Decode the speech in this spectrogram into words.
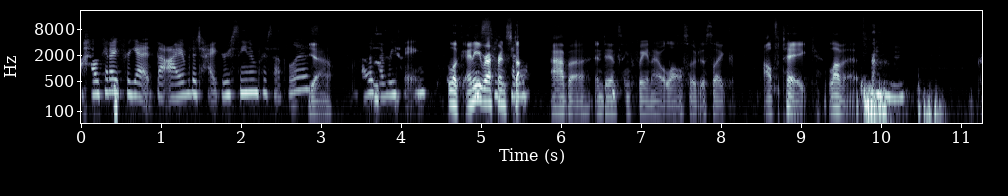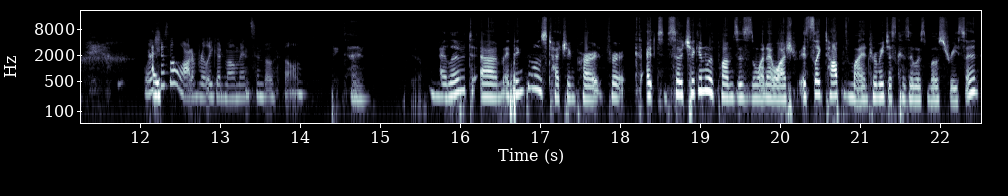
How could I forget the Eye of the Tiger scene in Persepolis? Yeah. that was everything. Look, any It's so reference to. ABBA and Dancing Queen, I will also just like, I'll take. Love it. Mhm. There's I- just a lot of really good moments in both films. Big time. Yeah. I loved. Um, I think the most touching part for I, so Chicken with Plums is the one I watched. It's like top of mind for me just because it was most recent.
